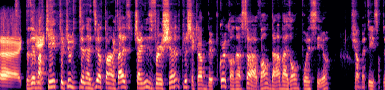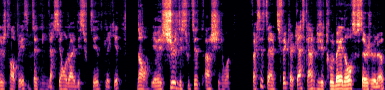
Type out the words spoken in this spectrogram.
Euh, C'était ok. marqué Tokyo Xanadu entre parenthèses Chinese version. Puis là, j'étais comme, ben pourquoi qu'on a ça à vendre dans Amazon.ca? suis en ils sont juste trompés, c'est peut-être une version genre des sous-titres, le kit. Non, il y avait juste des sous-titres en chinois. Fait que c'était un petit fait cocasse quand même que j'ai trouvé bien drôle sur ce jeu-là.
